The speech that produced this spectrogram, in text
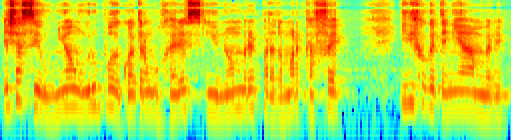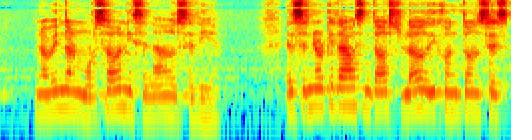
ella se unió a un grupo de cuatro mujeres y un hombre para tomar café y dijo que tenía hambre, no habiendo almorzado ni cenado ese día. El señor que estaba sentado a su lado dijo entonces,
